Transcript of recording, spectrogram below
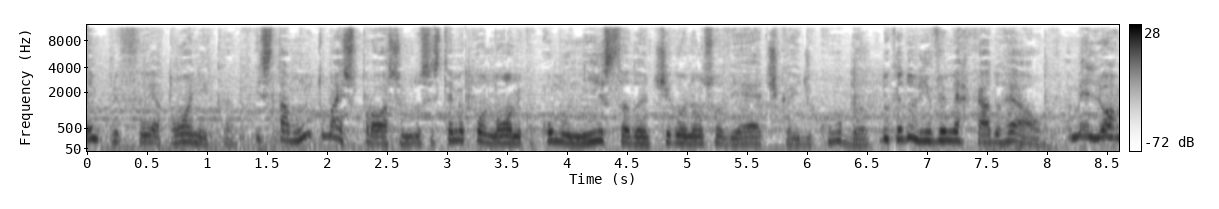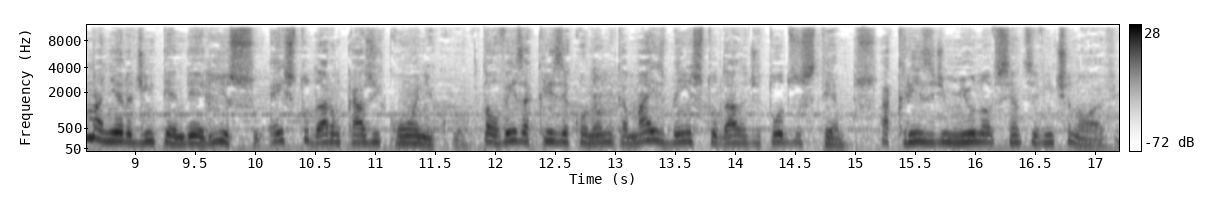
sempre foi a tônica, está muito mais próximo do sistema econômico comunista da antiga União Soviética e de Cuba do que do livre mercado real. A melhor maneira de entender isso é estudar um caso icônico, talvez a crise econômica mais bem estudada de todos os tempos, a crise de 1929.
